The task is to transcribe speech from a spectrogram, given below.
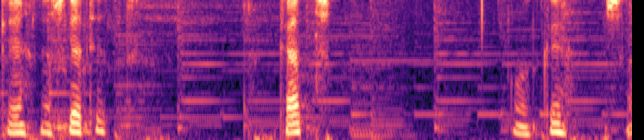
Okay, let's get it cut. Okay, so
